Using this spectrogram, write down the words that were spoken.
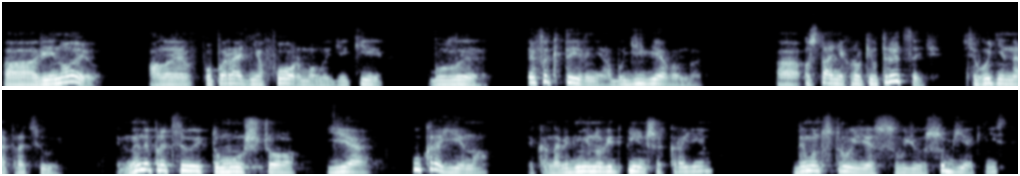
а, війною, але в попередні формули, які були ефективні або дієвими останніх років 30, сьогодні не працюють. І вони не працюють, тому що є Україна, яка, на відміну від інших країн, демонструє свою суб'єктність,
